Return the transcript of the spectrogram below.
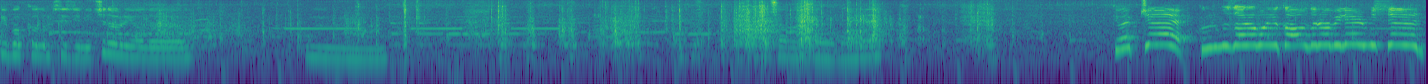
Bir bakalım sizin için arayalım. Hmm. Açalım şöyle. Gökçe, kırmızı arabayı kaldırabilir misin?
